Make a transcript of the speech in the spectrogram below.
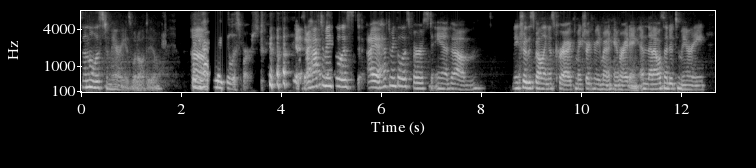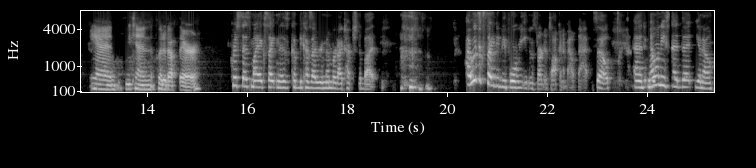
Send the list to Mary is what I'll do. But you Um, have to make the list first. yes, I have to make the list. I have to make the list first and um, make sure the spelling is correct. Make sure I can read my own handwriting, and then I will send it to Mary, and we can put it up there. Chris says my excitement is because I remembered I touched the butt. I was excited before we even started talking about that. So, and Melanie said that you know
